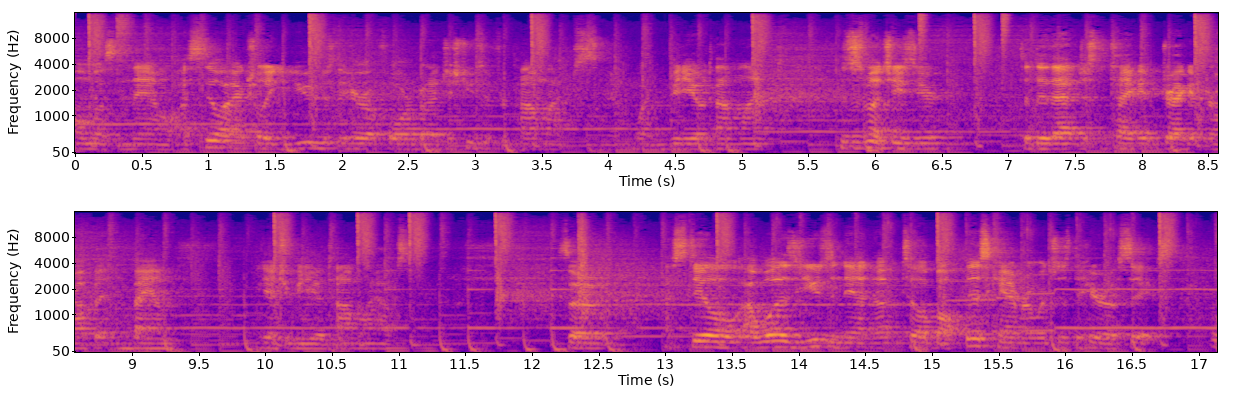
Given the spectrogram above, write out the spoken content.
almost now. I still actually use the Hero 4, but I just use it for time lapse, you know, what video time lapse. This is much easier to do that, just to take it, drag it, drop it, and bam, you got your video time lapse. So I still, I was using it up until I bought this camera, which is the Hero 6. I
